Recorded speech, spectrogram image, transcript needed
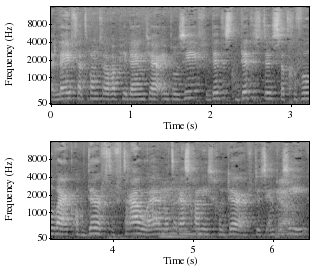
leeftijd komt waarop je denkt, ja, impulsief. Dit is, dit is dus dat gevoel waar ik op durf te vertrouwen. Hè, want de rest Mm. gewoon niet zo goed durft. Dus impulsief.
